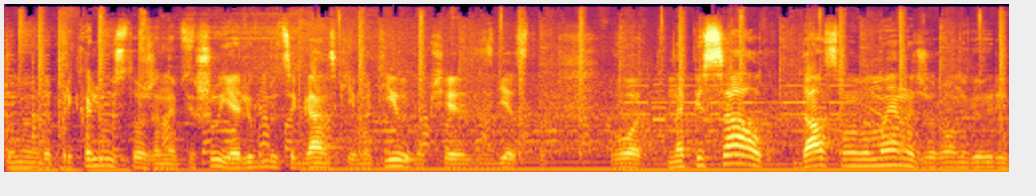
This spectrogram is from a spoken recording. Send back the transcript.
Думаю, да приколюсь тоже, напишу. Я люблю цыганские мотивы вообще с детства. Вот. Написал, дал своему менеджеру, он говорит,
